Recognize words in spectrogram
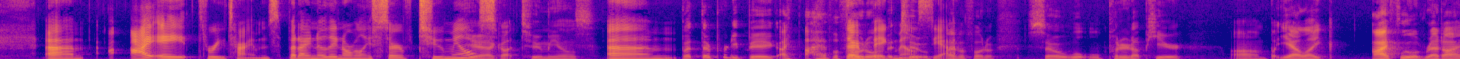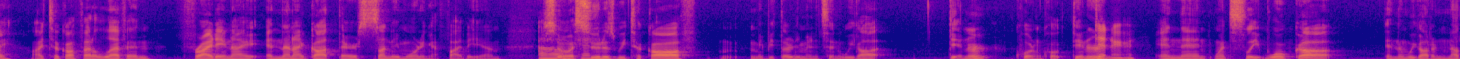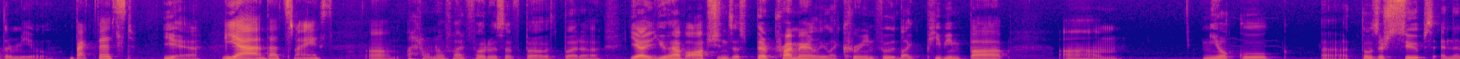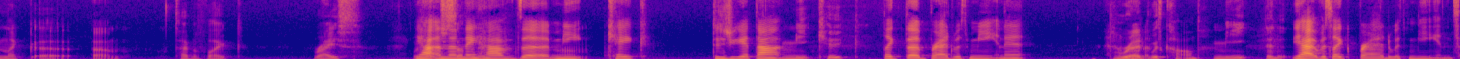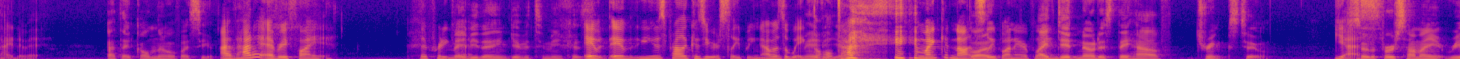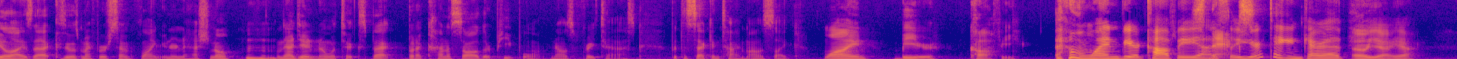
Um, I ate three times, but I know they normally serve two meals. Yeah, I got two meals. Um, but they're pretty big. I, I have a They're photo big of it meals, too. yeah. I have a photo, so we'll we'll put it up here. Um, but yeah, like I flew a red eye. I took off at eleven Friday night, and then I got there Sunday morning at five a.m. Oh, so Oh, as soon as we took off, maybe thirty minutes in, we got dinner, quote unquote dinner, dinner, and then went to sleep. Woke up, and then we got another meal. breakfast. Yeah. Yeah, that's nice. Um, I don't know if I have photos of both, but uh, yeah, you have options of. They're primarily like Korean food, like bibimbap, um, miyeokguk. Uh, those are soups, and then like uh, um, type of like rice. Yeah, and then they have the meat cake. Did you get that? meat cake, Like the bread with meat in it. I don't know bread with called. meat in it. Yeah, it was like bread with meat inside of it. I think I'll know if I see it. I've had it every flight. They're pretty Maybe good. they didn't give it to me because It, it, it was probably because you were sleeping. I was awake the whole yeah. time. I could not But sleep on airplanes. I did notice they have drinks too. Yes. So the first time I didn't realize that because it was my first time flying international, Mhm. and I didn't know what to expect. But I kind of saw other people, and I was afraid to ask. But the second time, I was like, wine, beer, coffee. Wine, beer, coffee. Yeah. So you're taken care of. Oh yeah, yeah.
